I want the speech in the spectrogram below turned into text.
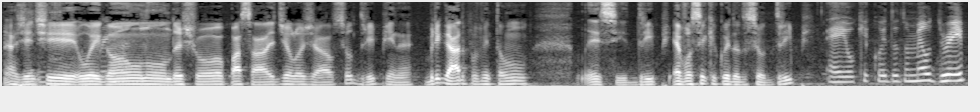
A gente, o Egão não deixou passar de elogiar o seu drip, né? Obrigado por vir então esse drip. É você que cuida do seu drip? É eu que cuido do meu drip.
